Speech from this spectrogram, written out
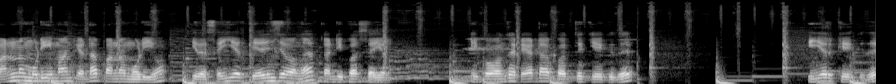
பண்ண முடியுமான்னு கேட்டால் பண்ண முடியும். இதை செய்ய தெரிஞ்சவங்க கண்டிப்பாக செய்யலாம். இப்போ வந்து டேட்டா பர்த்து கேட்குது இயர் கேட்குது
